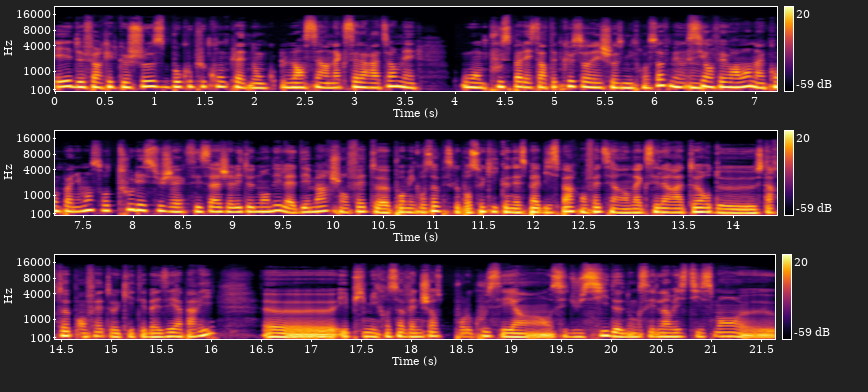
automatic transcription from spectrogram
et de faire quelque chose beaucoup plus complet. Donc, lancer un accélérateur, mais où on pousse pas les startups que sur les choses Microsoft, mais aussi on fait vraiment un accompagnement sur tous les sujets. C'est ça, j'allais te demander la démarche en fait euh, pour Microsoft, parce que pour ceux qui connaissent pas Bispark, en fait c'est un accélérateur de startups en fait euh, qui était basé à Paris. Euh, et puis Microsoft Ventures, pour le coup, c'est du seed, donc c'est de l'investissement euh,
